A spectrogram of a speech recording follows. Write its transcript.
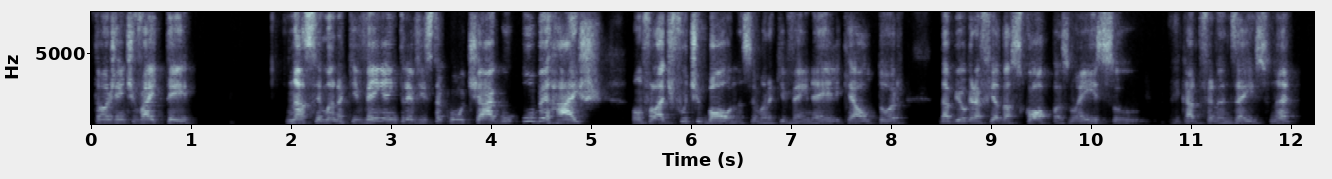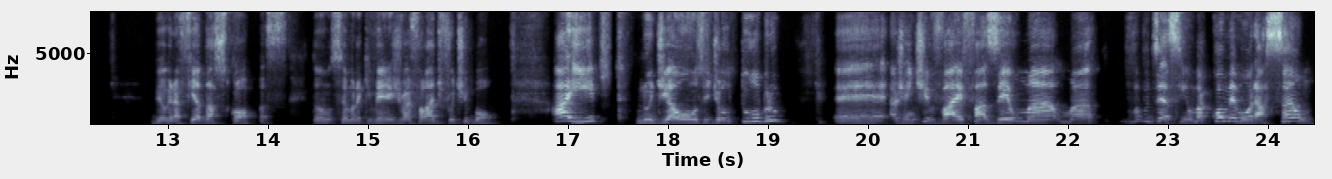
Então, a gente vai ter na semana que vem a entrevista com o Thiago Uberreich. Vamos falar de futebol na semana que vem, né? Ele que é autor da biografia das Copas, não é isso, Ricardo Fernandes? É isso, né? Biografia das Copas. Então, semana que vem a gente vai falar de futebol. Aí, no dia 11 de outubro, é, a gente vai fazer uma, uma, vamos dizer assim, uma comemoração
